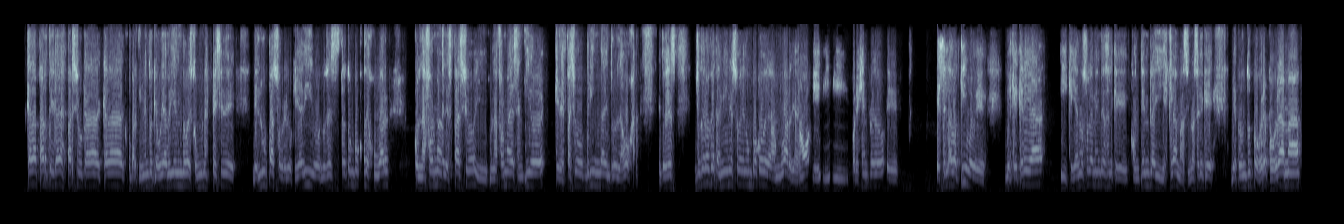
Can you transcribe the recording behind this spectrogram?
cada parte, cada espacio, cada, cada compartimento que voy abriendo es como una especie de, de lupa sobre lo que ya digo, entonces trato un poco de jugar con la forma del espacio y con la forma del sentido que el espacio brinda dentro de la hoja. Entonces, yo creo que también eso es un poco de la vanguardia, ¿no? Y, y, por ejemplo, eh, es el lado activo de, del que crea y que ya no solamente es el que contempla y exclama, sino es el que de pronto programa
